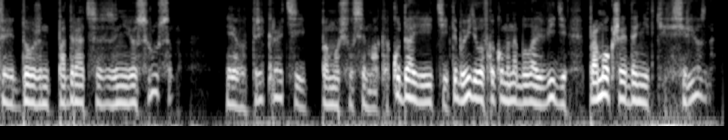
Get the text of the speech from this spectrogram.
Ты должен подраться за нее с Русом? Эва, прекрати, поморщился Мака. Куда ей идти? Ты бы видела, в каком она была в виде, промокшая до нитки. Серьезно? —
